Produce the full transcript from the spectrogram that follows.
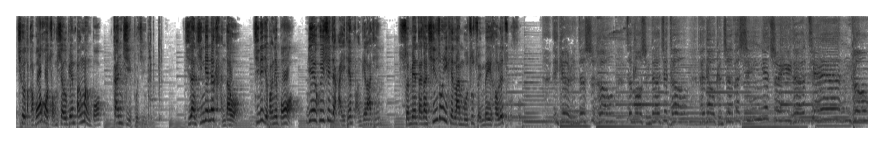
求大波和众小编帮忙播，感激不尽。既然今天都看到哦，今天就帮你播哦。你也可以选择爱一天放给他听，顺便带上轻松一刻栏目组最美好的祝福。一个人的时候，在陌生的街头，抬头看着繁星夜垂的天空。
